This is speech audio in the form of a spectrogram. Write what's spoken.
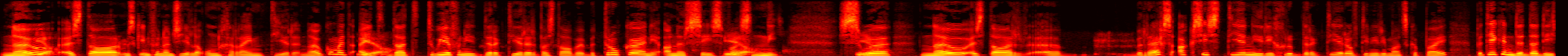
Nou ja. is daar miskien finansiële ongeruimthede. Nou kom dit uit ja. dat 2 van die direkteure was daarbey betrokke en die ander 6 was ja. nie. So ja. nou is daar 'n uh, regsaksies teen hierdie groep direkteure of teen hierdie maatskappy, beteken dit dat die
